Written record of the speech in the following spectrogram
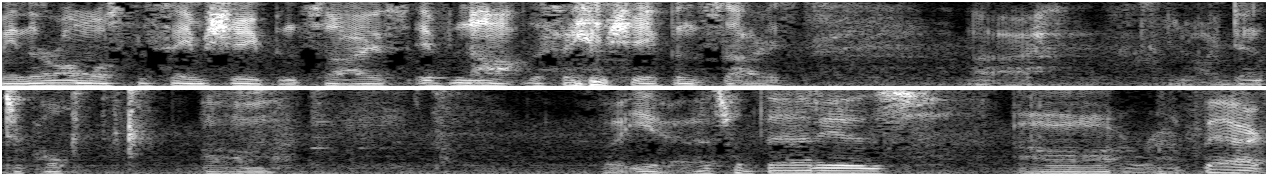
mean, they're almost the same shape and size, if not the same shape and size. Uh, you know, identical. Um, but yeah, that's what that is. Uh, around back,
